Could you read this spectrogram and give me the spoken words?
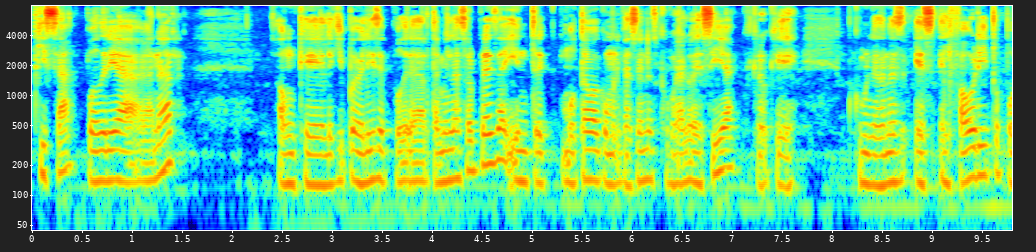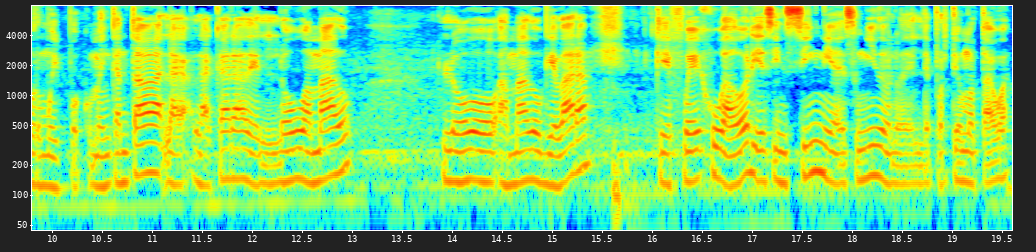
quizá podría ganar aunque el equipo de Belice podría dar también la sorpresa. Y entre Motagua Comunicaciones, como ya lo decía, creo que Comunicaciones es el favorito por muy poco. Me encantaba la, cara del Lobo Amado, Lobo Amado Guevara, que fue jugador y es insignia, es un ídolo del Deportivo Motagua.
